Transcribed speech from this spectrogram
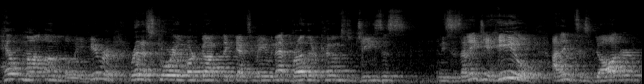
Help my unbelief. You ever read a story in the Word of God? Think that's me. When that brother comes to Jesus and he says, I need you to heal. I think it's his daughter.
